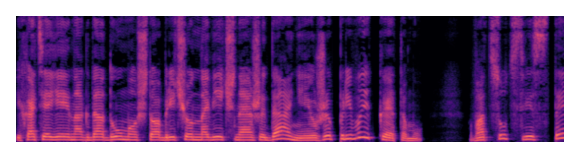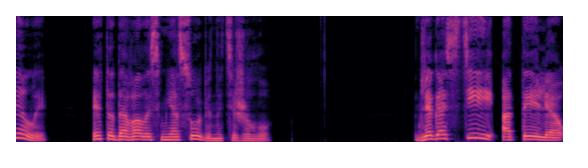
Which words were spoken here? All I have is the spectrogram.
И хотя я иногда думал, что обречен на вечное ожидание и уже привык к этому, в отсутствие Стеллы это давалось мне особенно тяжело. Для гостей отеля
